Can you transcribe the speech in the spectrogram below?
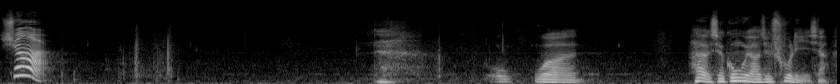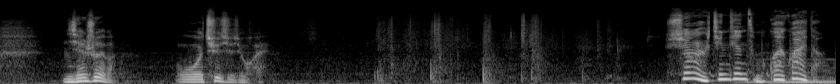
轩儿，我我还有些公务要去处理一下，你先睡吧，我去去就回。轩儿今天怎么怪怪的？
